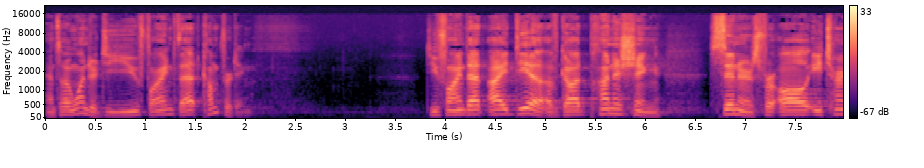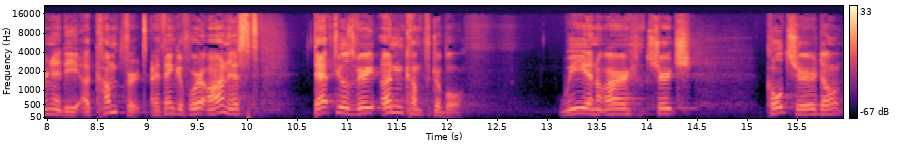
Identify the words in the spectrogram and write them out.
And so I wonder do you find that comforting? Do you find that idea of God punishing sinners for all eternity a comfort? I think if we're honest, that feels very uncomfortable. We in our church culture don't,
